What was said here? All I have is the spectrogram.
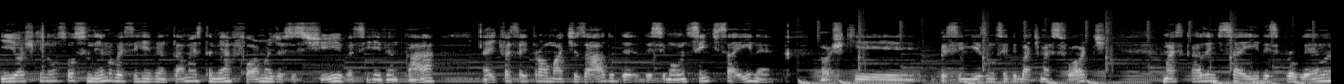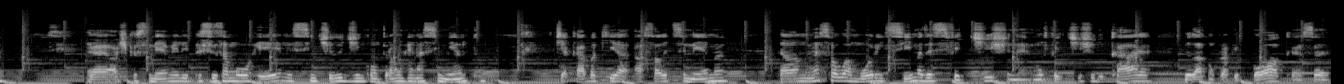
E eu acho que não só o cinema vai se reinventar, mas também a forma de assistir vai se reinventar. A gente vai sair traumatizado de, desse momento sem te sair, né? Eu acho que o pessimismo sempre bate mais forte. Mas caso a gente sair desse problema, é, acho que o cinema ele precisa morrer nesse sentido de encontrar um renascimento que acaba que a, a, sala de cinema ela não é só o amor em si, mas esse fetiche, né? Um fetiche do cara ir lá comprar pipoca, essa,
